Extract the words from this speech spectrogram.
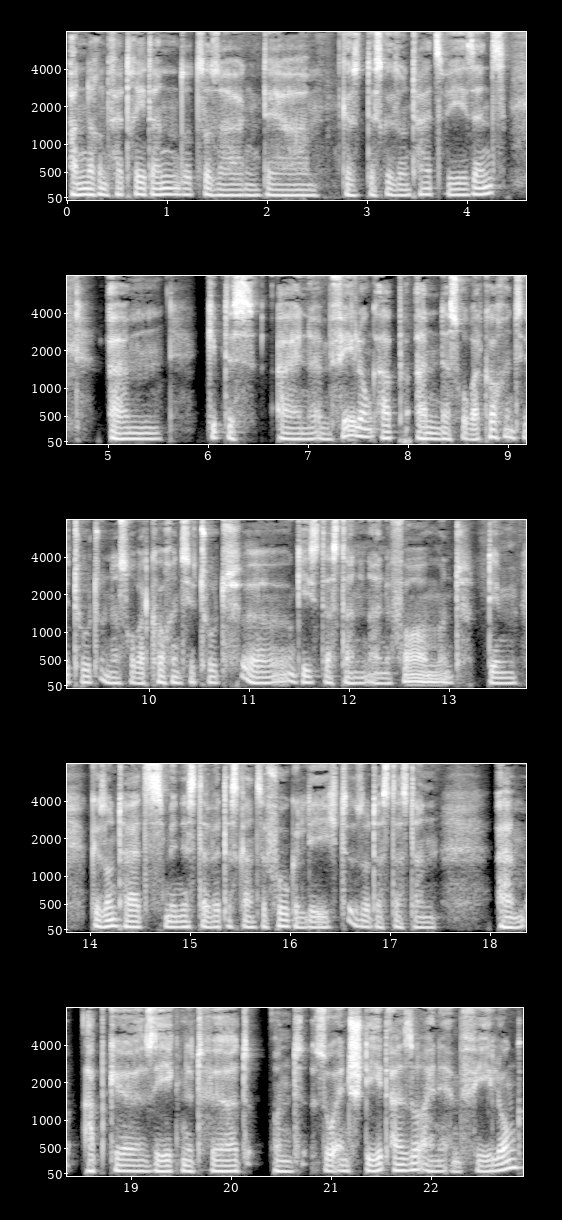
anderen Vertretern sozusagen der des Gesundheitswesens. Ähm, gibt es eine Empfehlung ab an das Robert Koch Institut und das Robert Koch Institut äh, gießt das dann in eine Form und dem Gesundheitsminister wird das Ganze vorgelegt, so dass das dann ähm, abgesegnet wird. Und so entsteht also eine Empfehlung,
